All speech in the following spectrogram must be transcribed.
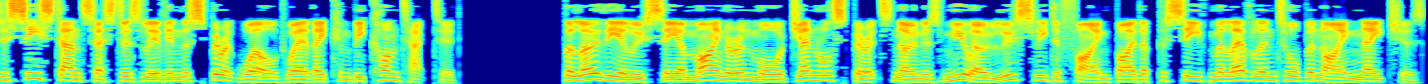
Deceased ancestors live in the spirit world where they can be contacted. Below the Alusi are minor and more general spirits known as Muo loosely defined by their perceived malevolent or benign natures.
